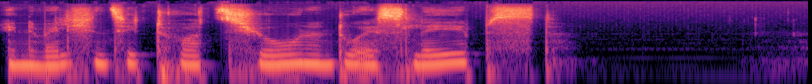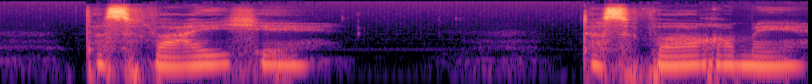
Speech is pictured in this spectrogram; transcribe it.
in welchen Situationen du es lebst, das Weiche, das Warme,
